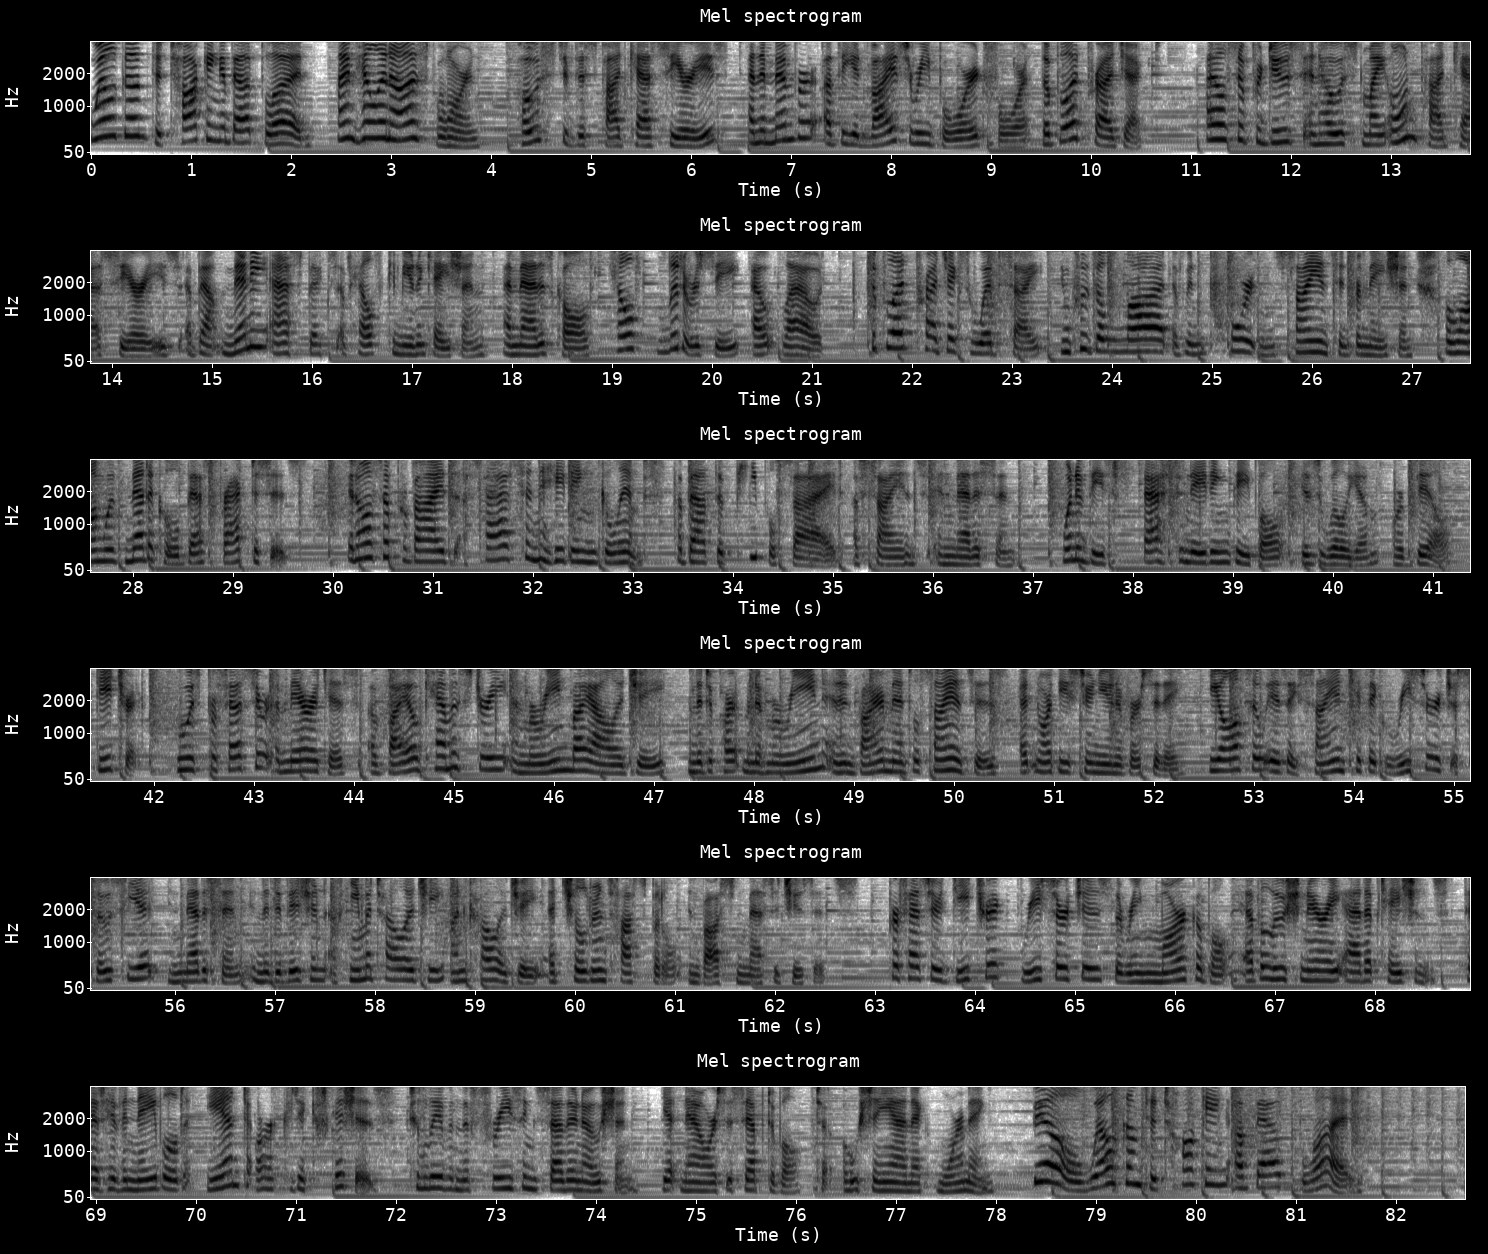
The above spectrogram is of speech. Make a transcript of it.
Welcome to Talking About Blood. I'm Helen Osborne, host of this podcast series and a member of the advisory board for The Blood Project. I also produce and host my own podcast series about many aspects of health communication, and that is called Health Literacy Out Loud. The Blood Project's website includes a lot of important science information along with medical best practices. It also provides a fascinating glimpse about the people side of science and medicine. One of these fascinating people is William, or Bill, Detrich, who is Professor Emeritus of Biochemistry and Marine Biology in the Department of Marine and Environmental Sciences at Northeastern University. He also is a Scientific Research Associate in Medicine in the Division of Hematology Oncology at Children's Hospital in Boston, Massachusetts. Professor Detrich researches the remarkable evolutionary adaptations that have enabled Antarctic fishes to live in the freezing Southern Ocean, yet now are susceptible to oceanic warming. Bill, welcome to Talking About Blood.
